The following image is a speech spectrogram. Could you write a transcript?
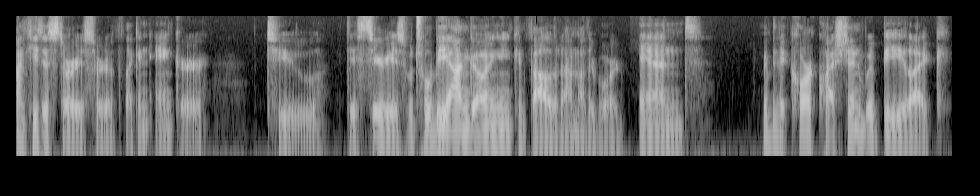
Ankita's story is sort of like an anchor to this series, which will be ongoing and you can follow it on Motherboard. And maybe the core question would be like,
